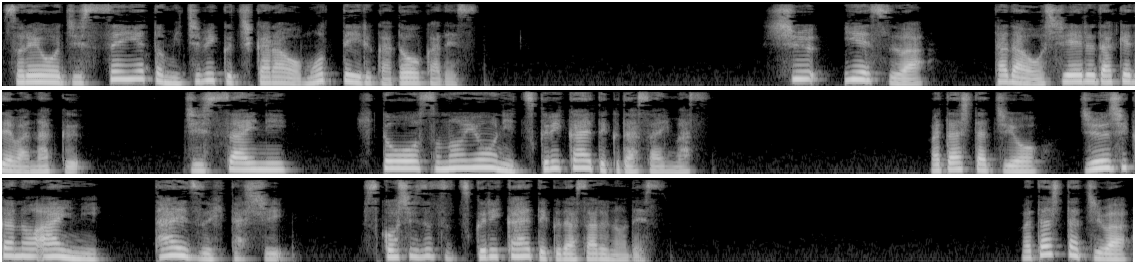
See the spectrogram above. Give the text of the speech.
それを実践へと導く力を持っているかどうかです。主イエスはただ教えるだけではなく、実際に人をそのように作り変えてくださいます。私たちを十字架の愛に絶えず浸し、少しずつ作り変えてくださるのです。私たちは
